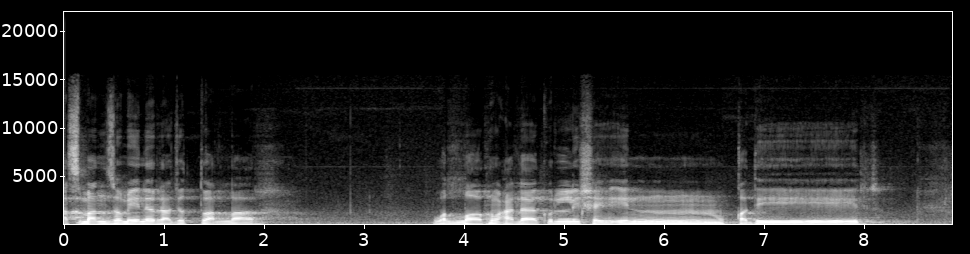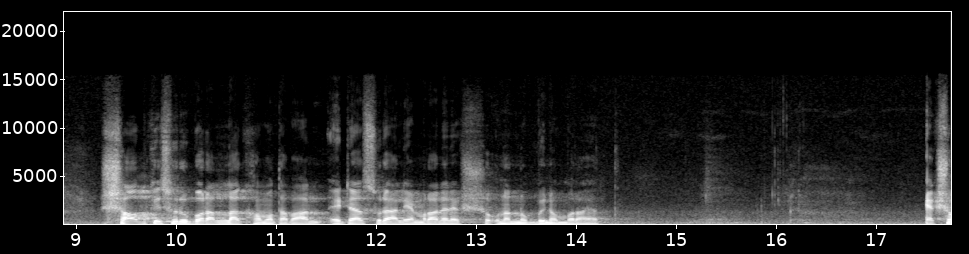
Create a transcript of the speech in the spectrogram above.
আসমান, জমিনের রাজত্ব আল্লাহর। ওয়াল্লাহু আলা কুল্লি শাইইন কাদির সব কিছুর উপর আল্লাহ ক্ষমতাবান এটা সূরা আলী ইমরানের একশো উনানব্বই নম্বর আয়াত একশো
